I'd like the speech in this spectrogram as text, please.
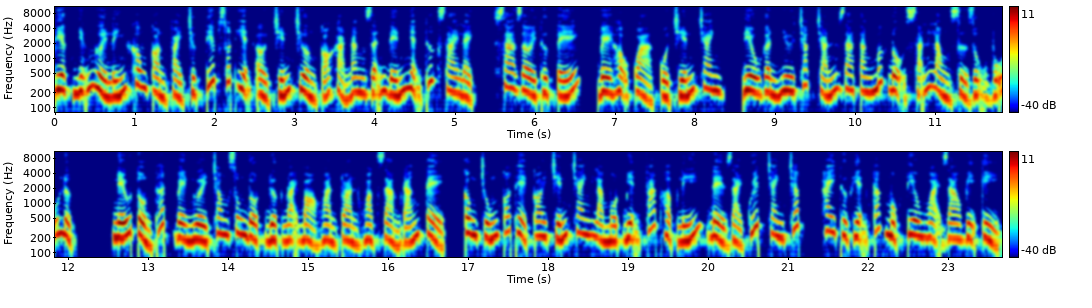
việc những người lính không còn phải trực tiếp xuất hiện ở chiến trường có khả năng dẫn đến nhận thức sai lệch, xa rời thực tế về hậu quả của chiến tranh, điều gần như chắc chắn gia tăng mức độ sẵn lòng sử dụng vũ lực. Nếu tổn thất về người trong xung đột được loại bỏ hoàn toàn hoặc giảm đáng kể, công chúng có thể coi chiến tranh là một biện pháp hợp lý để giải quyết tranh chấp, hay thực hiện các mục tiêu ngoại giao vị kỷ.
